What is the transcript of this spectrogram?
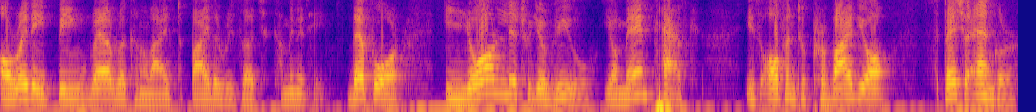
already been well recognized by the research community. Therefore, in your literature review, your main task is often to provide your special angle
